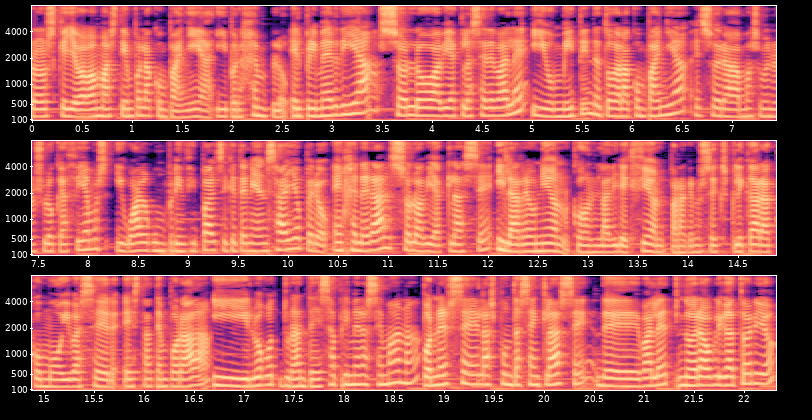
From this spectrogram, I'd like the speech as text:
miembros que llevaban más tiempo en la compañía. Y por ejemplo, el primer día solo había clase de ballet y un meeting de toda la compañía, eso era más o menos lo que hacíamos. Igual algún principal sí que tenía ensayo, pero en general solo había clase y la reunión con la dirección para que nos explicara cómo iba a ser esta temporada. Y luego durante esa primera semana ponerse las puntas en clase de ballet no era obligatorio,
